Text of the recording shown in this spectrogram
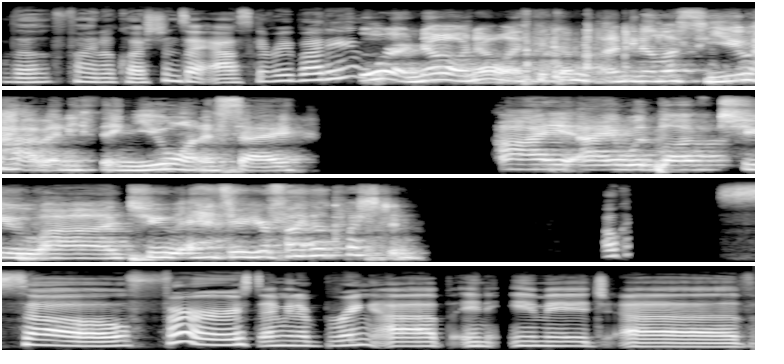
the final questions I ask everybody? Sure. No, no. I think I'm I mean, unless you have anything you want to say, I I would love to uh to answer your final question. Okay. So first I'm gonna bring up an image of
